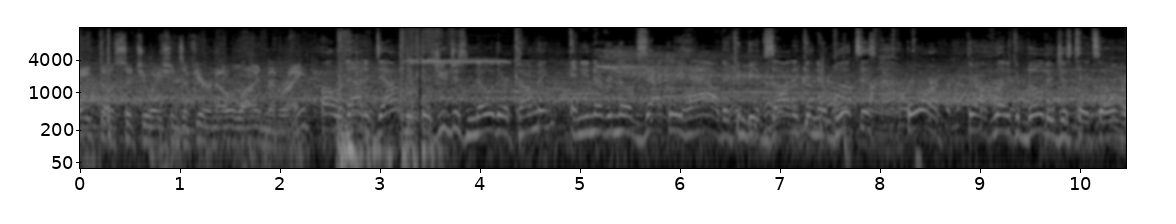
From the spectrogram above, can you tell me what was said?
hate those situations if you're an O-lineman, right? Oh, without a doubt, because you just know they're coming, and you never know exactly how. They can be exotic in their blitzes, or their athletic ability just takes over.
